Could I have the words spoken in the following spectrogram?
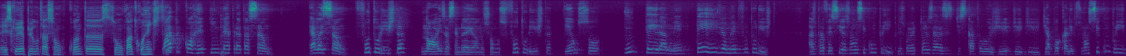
É isso que eu ia perguntar. São quantas. São quatro correntes. Quatro correntes de interpretação. Elas são futurista, nós, assembleianos, somos futurista. Eu sou inteiramente, terrivelmente futurista. As profecias vão se cumprir, principalmente todas elas de escatologia, de, de, de Apocalipse, vão se cumprir.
